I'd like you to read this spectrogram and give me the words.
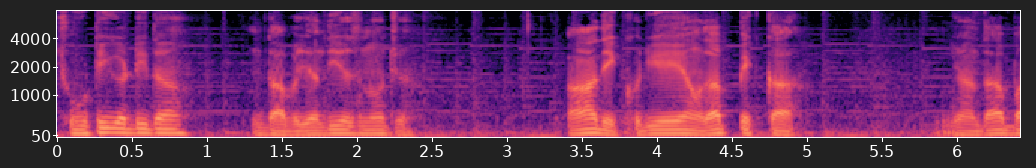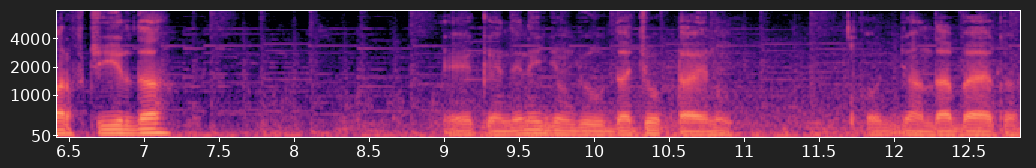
ਛੋਟੀ ਗੱਡੀ ਤਾਂ ਦਬ ਜਾਂਦੀ ਹੈ ਸਨੋ ਚ। ਆਹ ਦੇਖੋ ਜੀ, ਇਹ ਆਉਂਦਾ ਪਿੱਕਾ। ਜਾਂਦਾ ਬਰਫ਼ ਚੀਰਦਾ ਇਹ ਕਹਿੰਦੇ ਨੇ ਜਮਜੂਦ ਦਾ ਝੋਟਾ ਇਹਨੂੰ। ਉਹ ਜਾਂਦਾ ਬੈਕ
